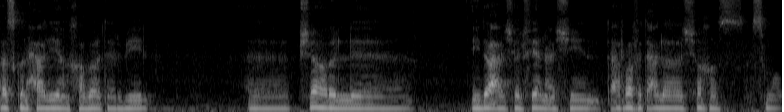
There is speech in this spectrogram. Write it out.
أسكن حاليا خبات أربيل آه، بشهر ال 11 2020 تعرفت على شخص اسمه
